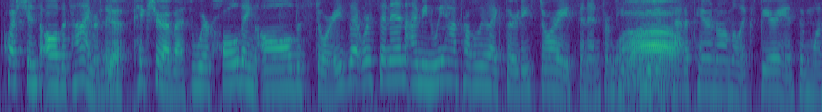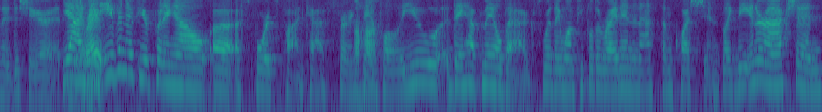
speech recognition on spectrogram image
questions all the time. There's Yeah. a picture of us. We're holding all the stories that were sent in. I mean, we had probably like 30 stories sent in from people who just had a paranormal experience and wanted to share it. Yeah, I Right. mean, even if you're putting out uh, a sports podcast, for example, you they have mailbags where they want people to write in and ask them questions. Like the interaction,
